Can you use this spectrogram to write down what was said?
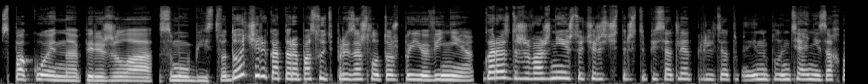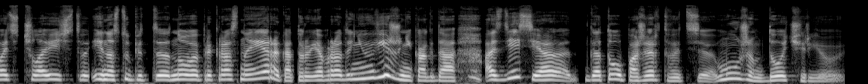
спокойно пережила самоубийство дочери, которое, по сути, произошло тоже по ее вине. Гораздо же важнее, что через 450 лет прилетят инопланетяне и захватят человечество, и наступит новая прекрасная эра, которую я, правда, не увижу никогда. А здесь я готова пожертвовать мужем, дочерью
